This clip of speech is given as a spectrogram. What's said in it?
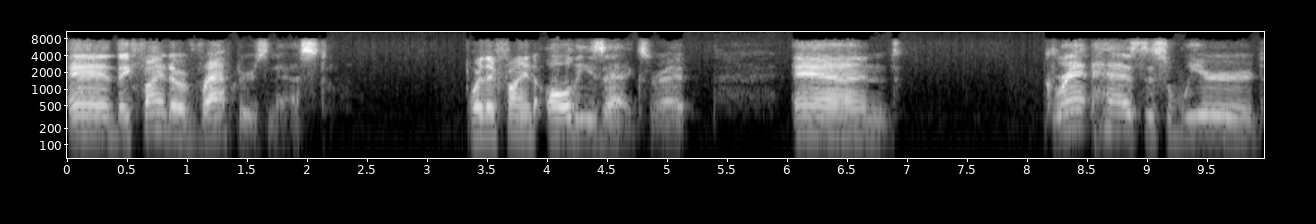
and they find a raptor's nest where they find all these eggs, right? And Grant has this weird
